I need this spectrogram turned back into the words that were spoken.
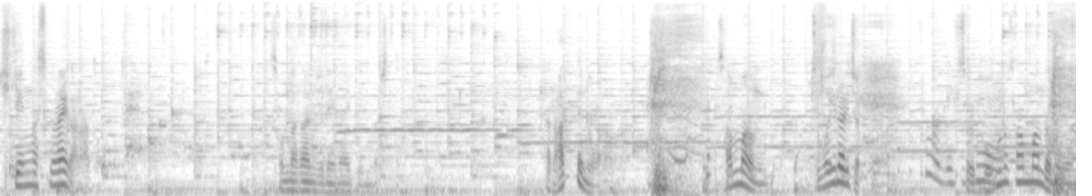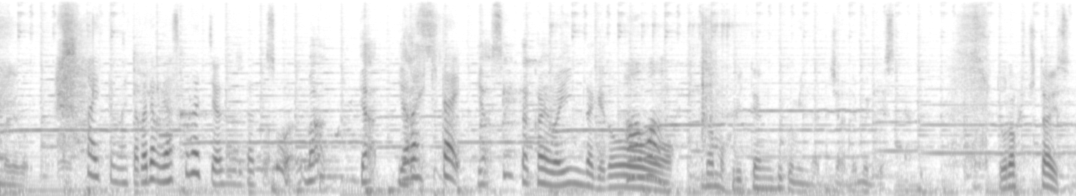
危険が少ないかなと思ってそんな感じで泣いてみました。ただ合ってんのかな？3万つもぎられちゃったよそうですそれ僕のね3万だと思うんだけど 入ってましたか？でも安くなっちゃうそれだとそうまあいややら引きたい安い高いはいいんだけど、あまあこれはもう振り点含みになっちゃうんで無理ですね。ドラフ引きたいですね。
